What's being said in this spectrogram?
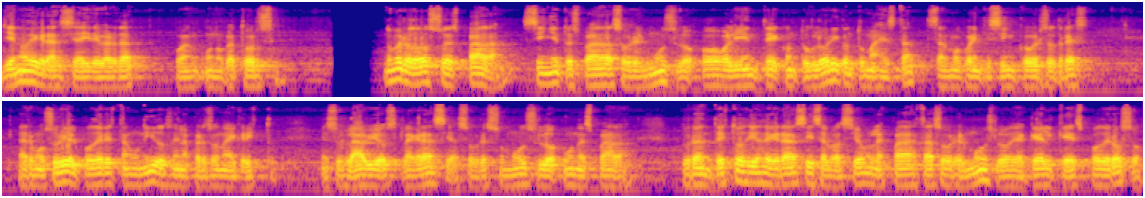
lleno de gracia y de verdad. Juan 1.14. Número 2. Su espada. Ciñe tu espada sobre el muslo, oh valiente, con tu gloria y con tu majestad. Salmo 45, verso 3. La hermosura y el poder están unidos en la persona de Cristo. En sus labios la gracia, sobre su muslo una espada. Durante estos días de gracia y salvación la espada está sobre el muslo de aquel que es poderoso,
